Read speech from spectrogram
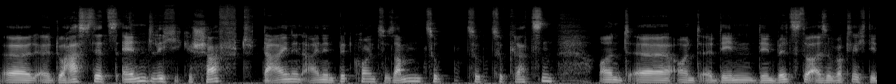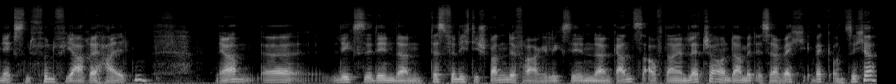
äh, du hast jetzt endlich geschafft, deinen einen Bitcoin zusammen zu, zu, zu kratzen und, äh, und den, den willst du also wirklich die nächsten fünf Jahre halten ja, äh, legst du den dann, das finde ich die spannende Frage, legst du den dann ganz auf deinen Ledger und damit ist er weg, weg und sicher?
